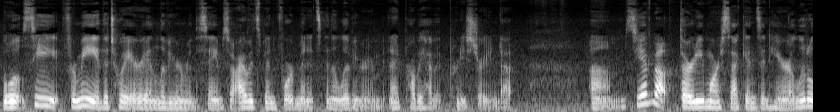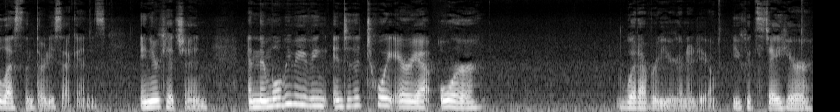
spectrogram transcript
well, see, for me, the toy area and living room are the same. So I would spend four minutes in the living room and I'd probably have it pretty straightened up. Um, so you have about 30 more seconds in here, a little less than 30 seconds in your kitchen. And then we'll be moving into the toy area or whatever you're going to do. You could stay here,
